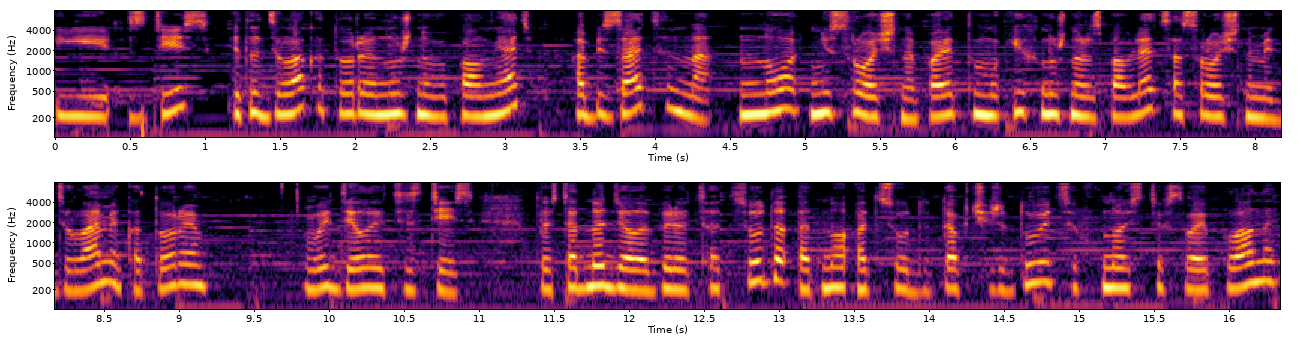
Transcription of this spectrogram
И здесь это дела, которые нужно выполнять обязательно, но не срочно. Поэтому их нужно разбавлять со срочными делами, которые вы делаете здесь. То есть одно дело берете отсюда, одно отсюда. Так чередуете, вносите в свои планы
